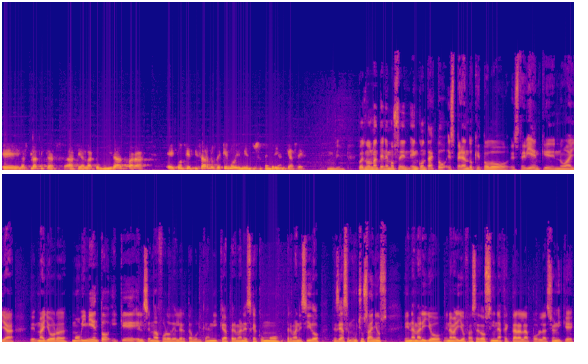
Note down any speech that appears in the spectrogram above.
eh, las pláticas hacia la comunidad para eh, concientizarlos de qué movimientos se tendrían que hacer. Bien. Pues nos mantenemos en, contacto, esperando que todo esté bien, que no haya eh, mayor movimiento y que el semáforo de alerta volcánica permanezca como permanecido desde hace muchos años en amarillo, en amarillo fase 2 sin afectar a la población y que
